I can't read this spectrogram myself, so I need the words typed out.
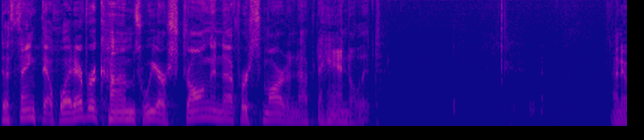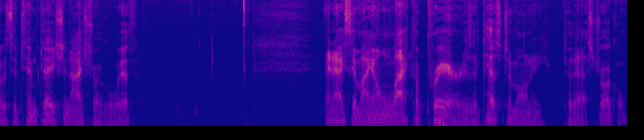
to think that whatever comes, we are strong enough or smart enough to handle it. I know it's a temptation I struggle with. And actually, my own lack of prayer is a testimony to that struggle.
